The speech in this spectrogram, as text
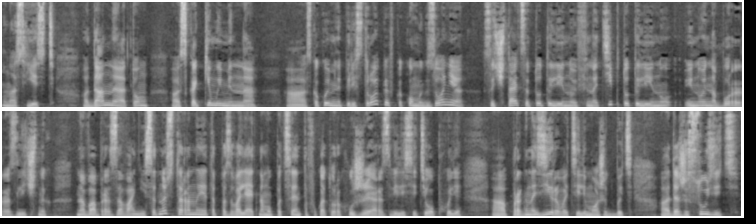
У нас есть данные о том, а, с каким именно а, с какой именно перестройкой, в каком экзоне сочетается тот или иной фенотип, тот или иной, набор различных новообразований. С одной стороны, это позволяет нам у пациентов, у которых уже развились эти опухоли, а, прогнозировать или, может быть, а, даже сузить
